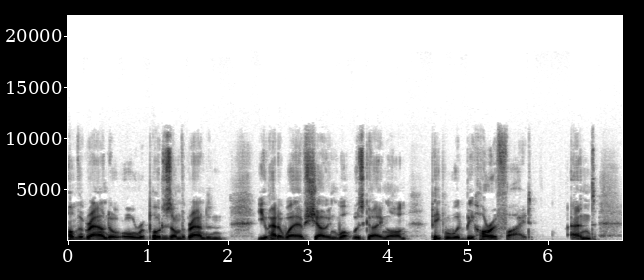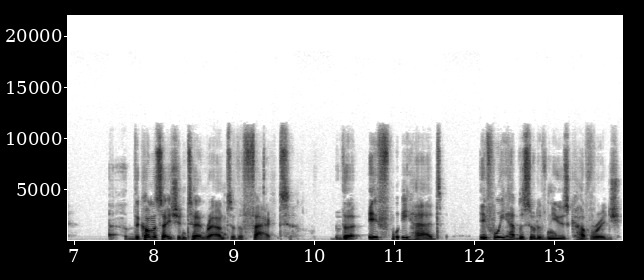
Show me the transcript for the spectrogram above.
on the ground or, or reporters on the ground and you had a way of showing what was going on, people would be horrified. And uh, the conversation turned round to the fact that if we had, if we had the sort of news coverage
